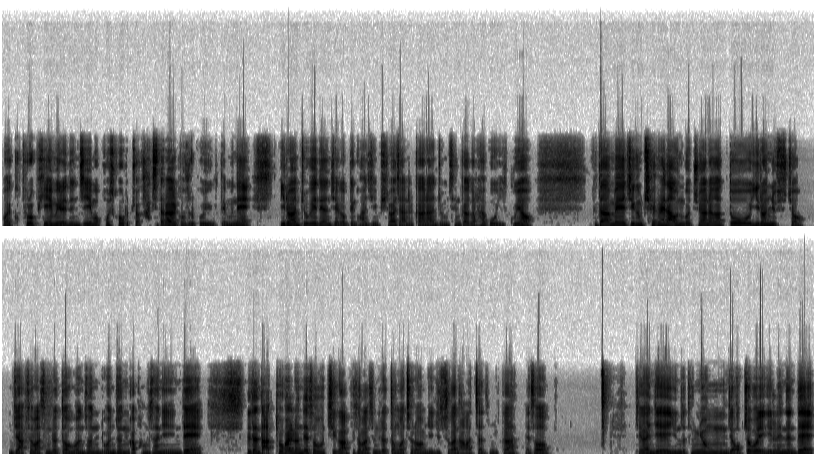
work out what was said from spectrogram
뭐 에코프로 BM이라든지 뭐 포스코 그룹과 같이 따라갈 것으로 보이기 때문에 이러한 쪽에 대한 제가 볼땐 관심이 필요하지 않을까라는 좀 생각을 하고 있고요. 그 다음에 지금 최근에 나오는 것 중에 하나가 또 이런 뉴스죠. 이제 앞서 말씀드렸던 원선, 원전과 방산일인데, 일단 나토 관련돼서 지금 앞에서 말씀드렸던 것처럼 이제 뉴스가 나왔지 않습니까? 그래서 제가 이제 윤 대통령 이제 업저버 얘기를 했는데,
